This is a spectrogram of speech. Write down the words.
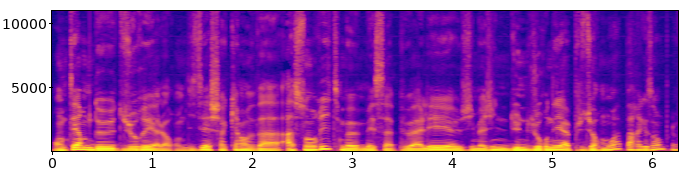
En termes de durée, alors on disait chacun va à son rythme, mais ça peut aller, j'imagine, d'une journée à plusieurs mois par exemple?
